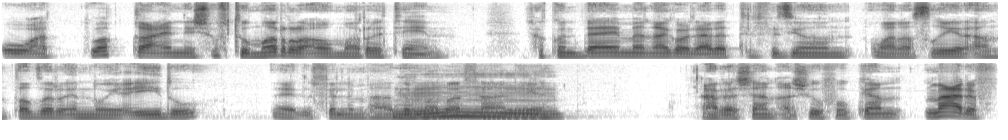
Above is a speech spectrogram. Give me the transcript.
وأتوقع إني شفته مرة أو مرتين. فكنت دائما أقعد على التلفزيون وأنا صغير أنتظر إنه يعيدوا الفيلم هذا مرة. ثانية. علشان أشوفه. كان ما أعرف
